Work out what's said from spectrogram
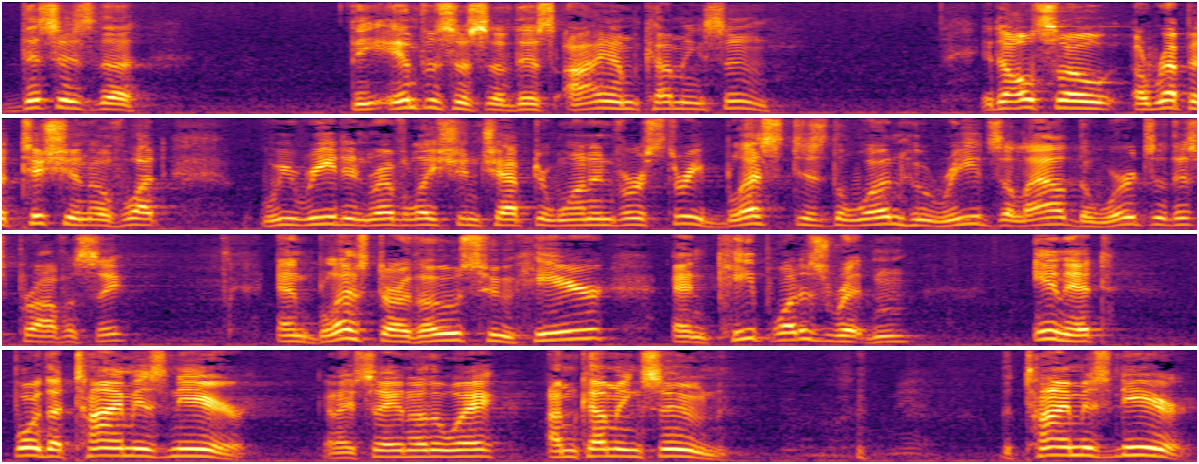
this is the, the emphasis of this I am coming soon. It also a repetition of what we read in Revelation chapter 1 and verse 3 Blessed is the one who reads aloud the words of this prophecy, and blessed are those who hear and keep what is written in it, for the time is near. Can I say another way? I'm coming soon. the time is near.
